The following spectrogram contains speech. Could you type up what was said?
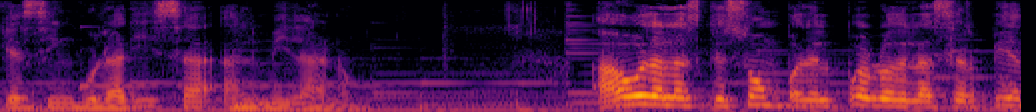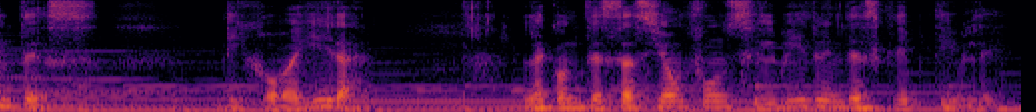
que singulariza al Milano. Ahora las que son para el pueblo de las serpientes, dijo Bagheera. La contestación fue un silbido indescriptible.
